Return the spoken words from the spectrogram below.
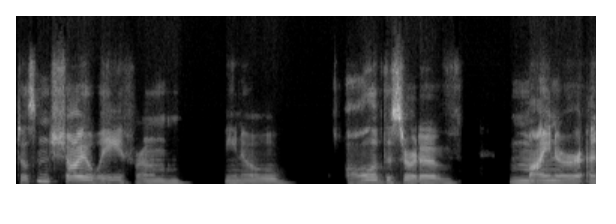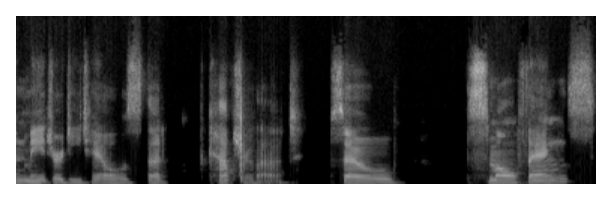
doesn't shy away from, you know, all of the sort of minor and major details that capture that. So small things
